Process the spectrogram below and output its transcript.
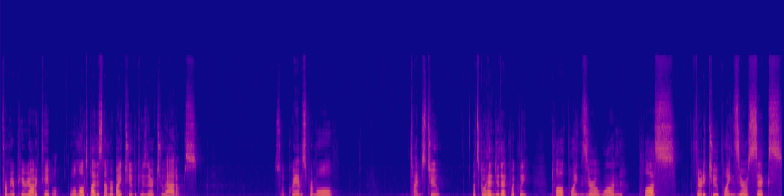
from your periodic table. We'll multiply this number by 2 because there are two atoms. So grams per mole times 2. Let's go ahead and do that quickly. 12.01 plus 32.06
